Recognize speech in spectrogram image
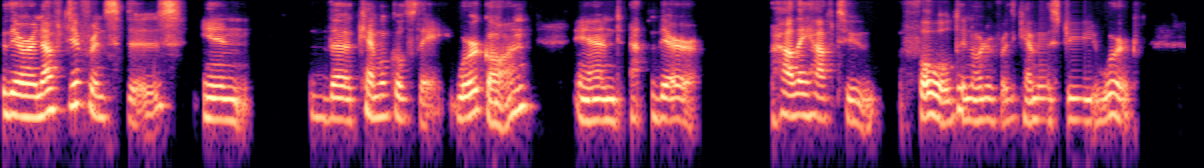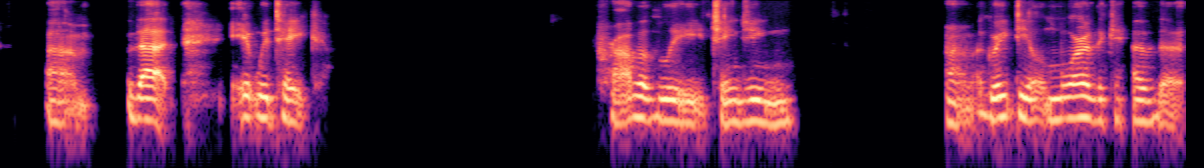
there are enough differences in the chemicals they work on and their how they have to fold in order for the chemistry to work um, that it would take probably changing um, a great deal more of the of the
